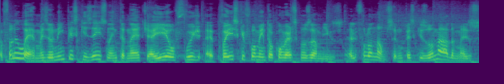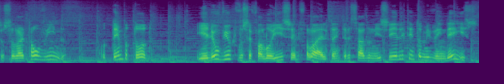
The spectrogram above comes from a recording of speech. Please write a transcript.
Eu falei, ué, mas eu nem pesquisei isso na internet. Aí eu fui. é, Foi isso que fomentou a conversa com os amigos. Aí ele falou, não, você não pesquisou nada, mas o seu celular tá ouvindo. O tempo todo. E ele ouviu que você falou isso, e ele falou, ah, ele tá interessado nisso, e ele tentou me vender isso.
